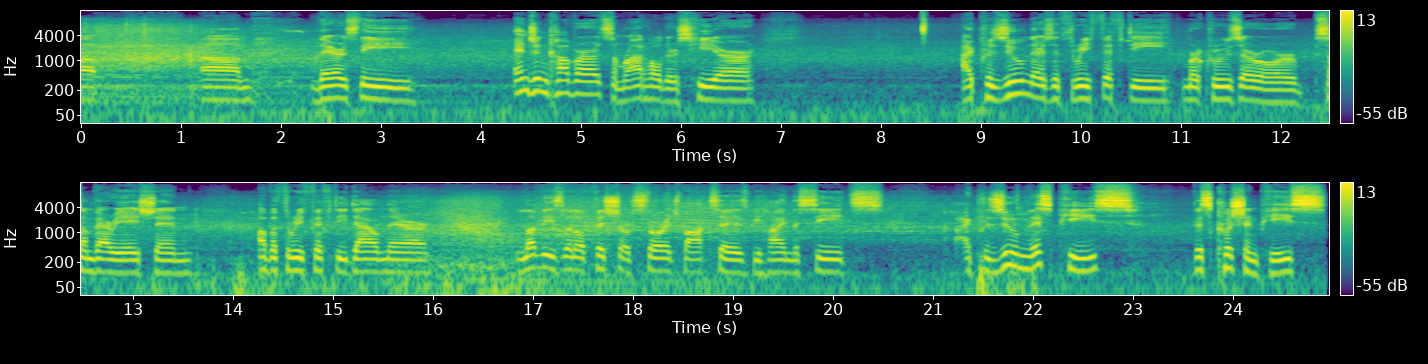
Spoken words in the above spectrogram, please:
up. Um, there's the engine cover, some rod holders here. I presume there's a 350 Mercruiser or some variation of a 350 down there. Love these little fish or storage boxes behind the seats. I presume this piece, this cushion piece,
